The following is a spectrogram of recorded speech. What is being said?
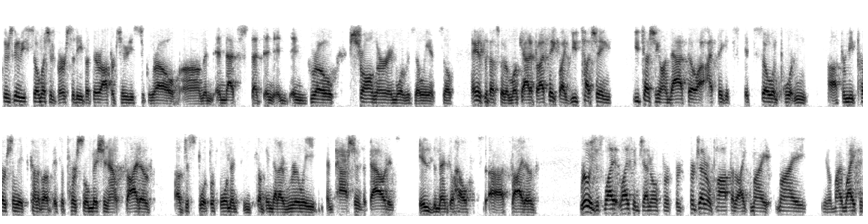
There's going to be so much adversity, but there are opportunities to grow, um, and and that's that and, and, and grow stronger and more resilient. So I think it's the best way to look at it. But I think like you touching you touching on that though, I I think it's it's so important uh, for me personally. It's kind of a it's a personal mission outside of of just sport performance and something that I really am passionate about is is the mental health uh, side of really just life, life in general for, for, for general pop and like my, my, you know, my life is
